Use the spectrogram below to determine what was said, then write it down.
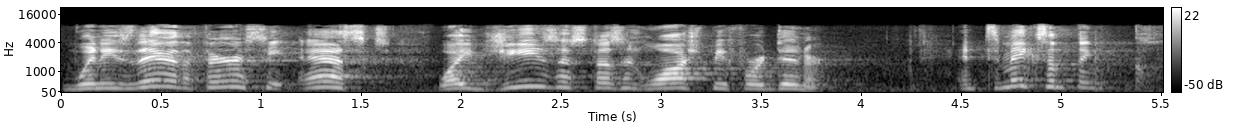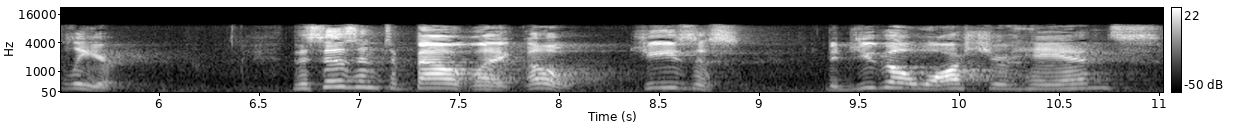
When he's there, the Pharisee asks why Jesus doesn't wash before dinner. And to make something clear, this isn't about, like, oh, Jesus, did you go wash your hands?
